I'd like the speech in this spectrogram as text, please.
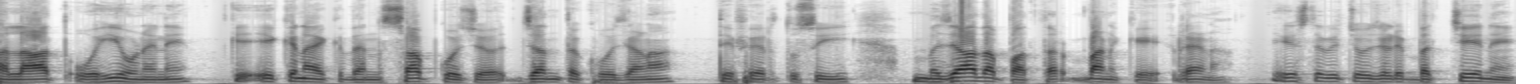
ਹਾਲਾਤ ਉਹੀ ਹੋਣੇ ਨੇ ਕਿ ਇੱਕ ਨਾ ਇੱਕ ਦਿਨ ਸਭ ਕੁਝ ਜਨਤਕ ਹੋ ਜਾਣਾ ਤੇ ਫਿਰ ਤੁਸੀਂ ਮਜ਼ਾ ਦਾ ਪਾਤਰ ਬਣ ਕੇ ਰਹਿਣਾ। ਇਸ ਦੇ ਵਿੱਚੋਂ ਜਿਹੜੇ ਬੱਚੇ ਨੇ,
